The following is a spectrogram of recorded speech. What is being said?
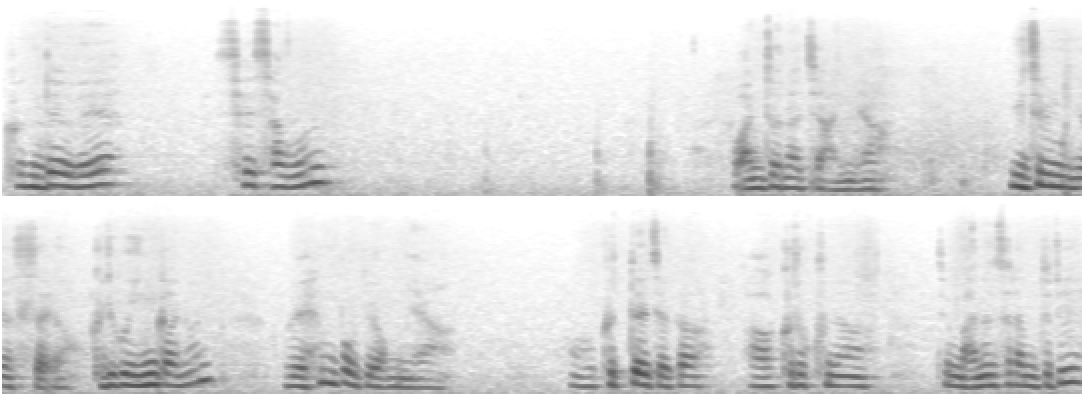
근데 왜 세상은 완전하지 않냐? 이 질문이었어요. 그리고 인간은 왜 행복이 없냐? 어, 그때 제가 아 그렇구나. 지금 많은 사람들이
